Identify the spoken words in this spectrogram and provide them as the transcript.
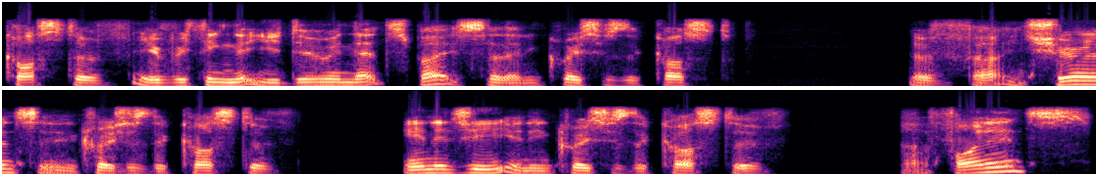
cost of everything that you do in that space. So that increases the cost of uh, insurance, it increases the cost of energy, it increases the cost of uh, finance.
